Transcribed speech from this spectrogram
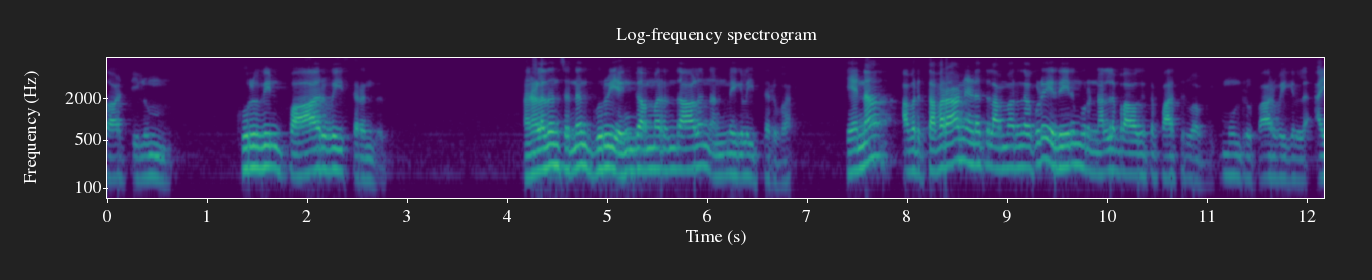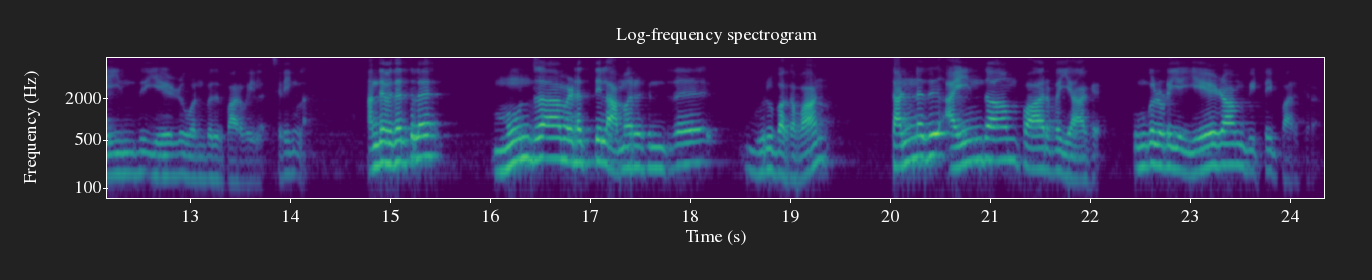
காட்டிலும். குருவின் பார்வை சிறந்தது. அதனால தான் சொன்னேன் குரு எங்கே அமர்ந்தாலும் நன்மைகளை தருவார். ஏன்னா அவர் தவறான இடத்துல அமர்ந்தா கூட ஏதேனும் ஒரு நல்ல பாவகத்தை பார்த்துருவா அப்படி. மூன்று பார்வைகளில் ஐந்து ஏழு ஒன்பது பார்வையில் சரிங்களா? அந்த விதத்தில் மூன்றாம் இடத்தில் அமருகின்ற குரு பகவான் தன்னது ஐந்தாம் பார்வையாக உங்களுடைய ஏழாம் வீட்டை பார்க்கிறார்.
